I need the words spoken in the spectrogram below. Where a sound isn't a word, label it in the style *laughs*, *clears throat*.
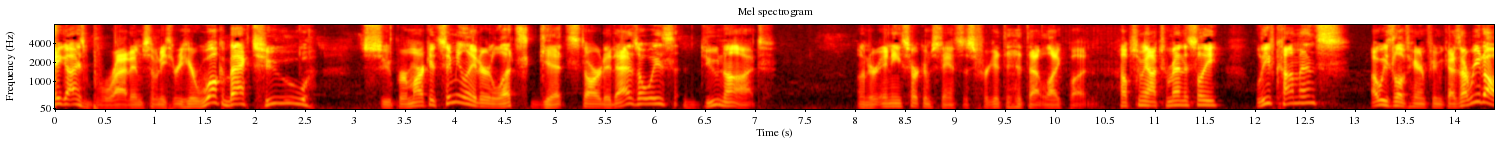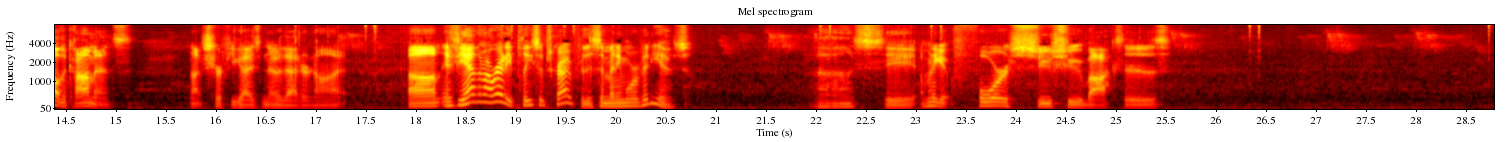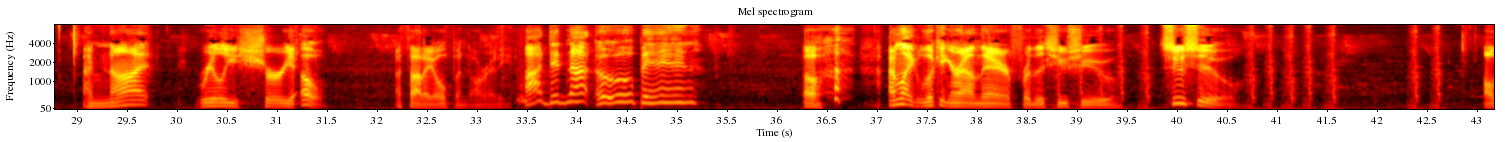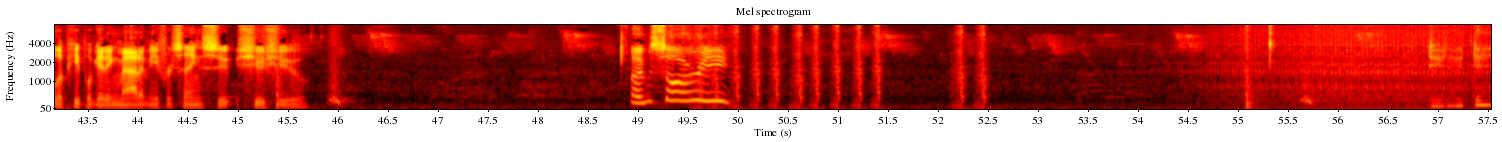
Hey guys, Brad M73 here. Welcome back to Supermarket Simulator. Let's get started. As always, do not, under any circumstances, forget to hit that like button. Helps me out tremendously. Leave comments. I always love hearing from you guys. I read all the comments. Not sure if you guys know that or not. Um, if you haven't already, please subscribe for this and many more videos. Uh, let's see. I'm going to get four Sushou boxes. I'm not really sure yet. Oh, I thought I opened already. I did not open. Oh, *laughs* I'm like looking around there for the shushu. Susu. All the people getting mad at me for saying shushu. I'm sorry. Do-do-do.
